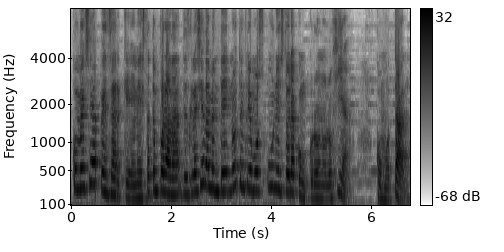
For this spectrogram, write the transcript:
comencé a pensar que en esta temporada desgraciadamente no tendremos una historia con cronología como tal,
